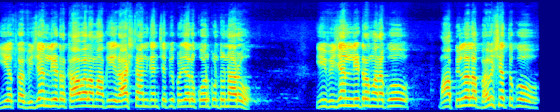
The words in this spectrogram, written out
ఈ యొక్క విజన్ లీడర్ కావాలా మాకు ఈ రాష్ట్రానికి అని చెప్పి ప్రజలు కోరుకుంటున్నారు. ఈ విజన్ లీడర్ మనకు మా పిల్లల భవిష్యత్తుకు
